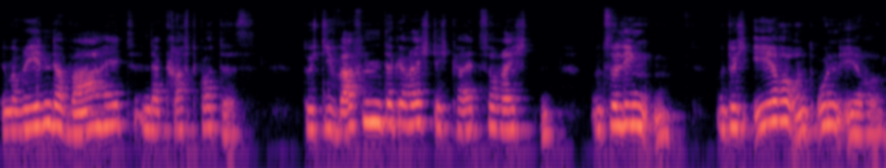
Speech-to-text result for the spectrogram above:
im Reden der Wahrheit in der Kraft Gottes, durch die Waffen der Gerechtigkeit zur Rechten und zur Linken und durch Ehre und Unehre,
